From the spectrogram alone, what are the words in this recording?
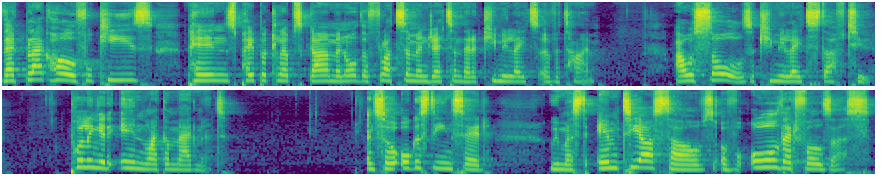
That black hole for keys, pens, paper clips, gum, and all the flotsam and jetsam that accumulates over time. Our souls accumulate stuff too, pulling it in like a magnet. And so Augustine said, we must empty ourselves of all that fills us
